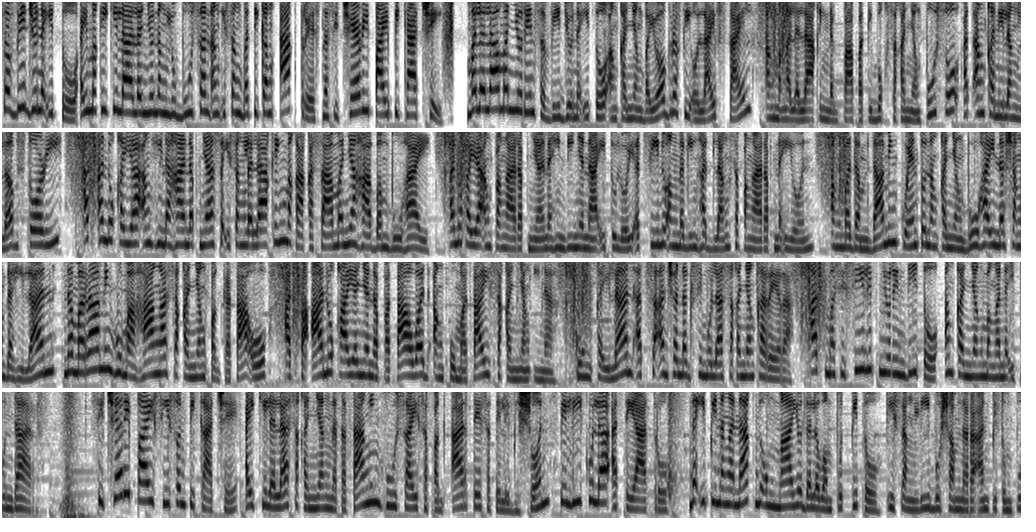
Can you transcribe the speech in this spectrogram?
Sa video na ito ay makikilala nyo ng lubusan ang isang batikang actress na si Cherry Pie Picache. Malalaman nyo rin sa video na ito ang kanyang biography o lifestyle, ang mga lalaking nagpapatibok sa kanyang puso at ang kanilang love story, at ano kaya ang hinahanap niya sa isang lalaking makakasama niya habang buhay. Ano kaya ang pangarap niya na hindi niya naituloy at sino ang naging hadlang sa pangarap na iyon? Ang madamdaming kwento ng kanyang buhay na siyang dahilan na maraming humahanga sa kanyang pagkatao at paano kaya niya napatawad ang pumatay sa kanyang ina. Kung kailan at saan siya nagsimula sa kanyang karera at masisilip nyo rin dito ang kanyang mga naipundar. Si Cherry Pie Season Picache ay kilala sa kanyang natatanging husay sa pag-arte sa telebisyon, pelikula at teatro na ipinanganak noong Mayo 27, 1970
